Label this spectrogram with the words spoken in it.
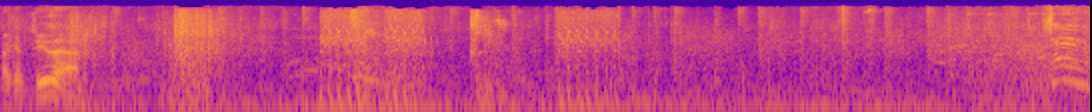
I can see that. Soon!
